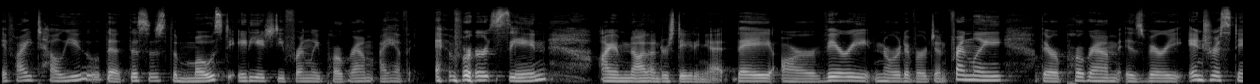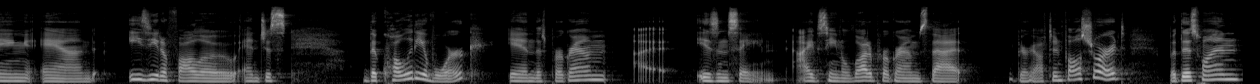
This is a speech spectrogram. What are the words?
if I tell you that this is the most ADHD friendly program I have ever seen, I am not understating it. They are very neurodivergent friendly. Their program is very interesting and easy to follow. And just the quality of work in this program uh, is insane. I've seen a lot of programs that very often fall short, but this one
